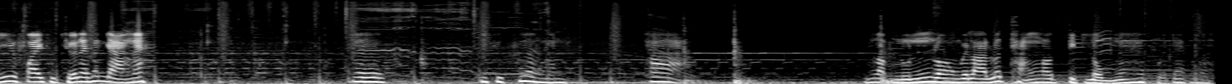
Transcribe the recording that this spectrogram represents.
นี่ไฟฉุกเฉินอะไรสักอย่างนะ เออ นี่คือเครื่องมันผ้า สำหรับหนุนรองเวลารถถังเราติดลมนะฮะเปิดได้ปะวะ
